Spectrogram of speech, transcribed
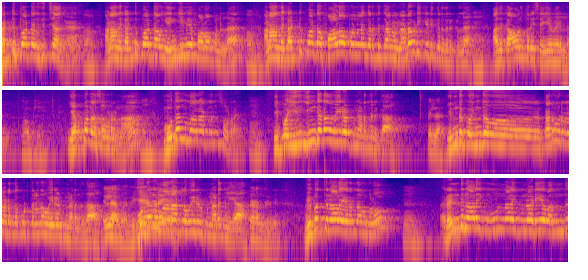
கட்டுப்பாட்டை விதிச்சாங்க. ஆனா அந்த கட்டுப்பாட்டை அவங்க எங்கேயுமே ஃபாலோ பண்ணல. ஆனா அந்த கட்டுப்பாட்டை ஃபாலோ பண்ணலங்கிறதுக்கான நடவடிக்கை எடுக்கிறது இருக்குல்ல. அது காவல்துறை செய்யவே இல்லை. ஓகே எப்ப நான் சொல்றேன்னா முதல் மாநாட்டுல இருந்து சொல்றேன் இப்போ இது இங்க தான் உயிரிழப்பு நடந்திருக்கா? இல்ல. இந்த இந்த கரூர்ல நடந்த கூட்டத்துல தான் உயிரிழப்பு நடந்ததா? இல்ல முதல் மாநாட்டுல உயிரிழப்பு நடக்கலையா? நடந்திருக்கு. விபத்துனால இறந்தவங்களும் ரெண்டு நாளைக்கு மூணு நாளைக்கு முன்னாடியே வந்து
